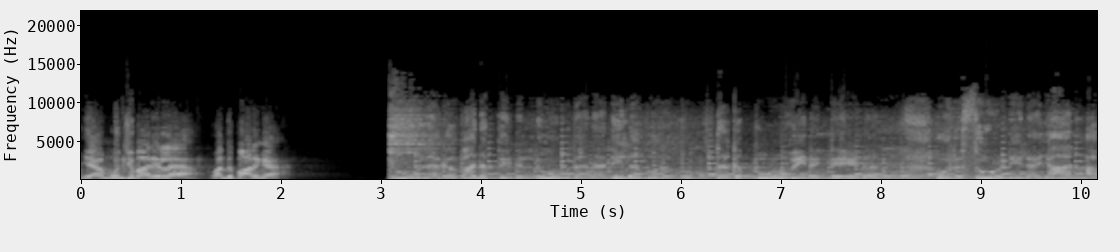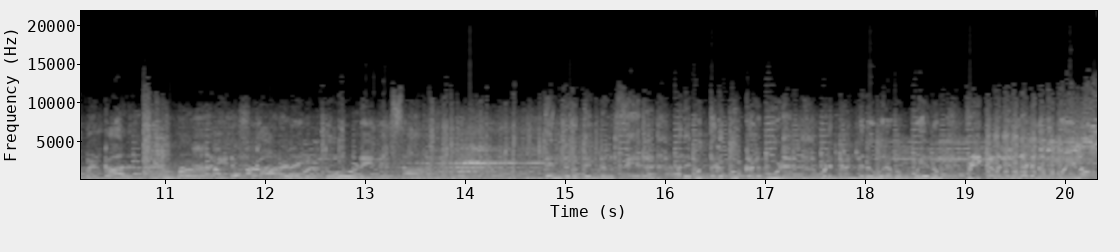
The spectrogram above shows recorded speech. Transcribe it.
ஏன் மூஞ்சி மாதிரி இல்ல? வந்து பாருங்க. நூலக வனத்தினில் நூதன நிலவொரு புத்தக பூவினை தேட ஒரு சூழ்நிலையால் அவள் கால் தடுமாறிட காளையின் தோளினில் சாமி தென்றலும் தென்றலும் சேர அதை புத்தக பூக்களை மூட. உடன் கண்டது உறவு புயலும் விழிக்கணலில் நடந்தது புயலும்.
